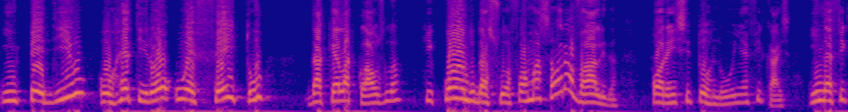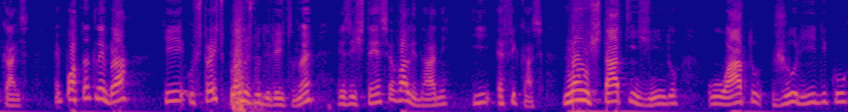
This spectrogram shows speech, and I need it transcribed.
impediu ou retirou o efeito daquela cláusula que, quando da sua formação, era válida, porém se tornou ineficaz. ineficaz. É importante lembrar que os três planos do direito, né? existência, validade e eficácia, não está atingindo o ato jurídico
